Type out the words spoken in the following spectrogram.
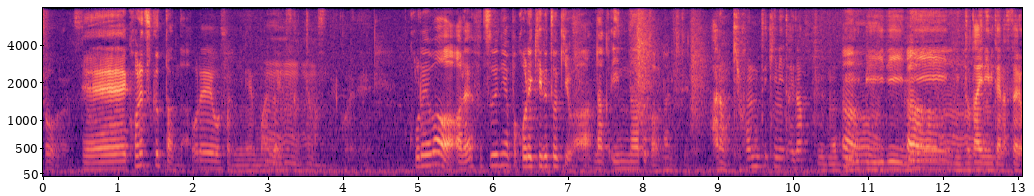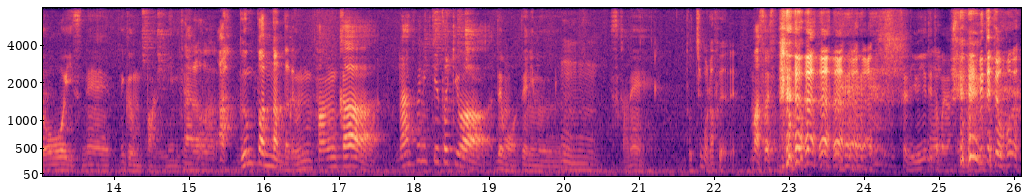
そうなんですえこれ作ったんだ。これをそう2年前ぐらいに作ってますね、これで。これはあれ？普通にやっぱこれ着るときはなんかインナーとかは何着てるあでも基本的にタイドアップもうんうん。BD にニットタイにみたいなスタイル多いですね。で軍パンにみたな。いるなほど。あ軍パンなんだでも。軍パンかラフに着てる時はでもデニムですかね、どっちもラフやで。まあそうですね。それ言うてと思いましたね。言うてて思う。はい。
